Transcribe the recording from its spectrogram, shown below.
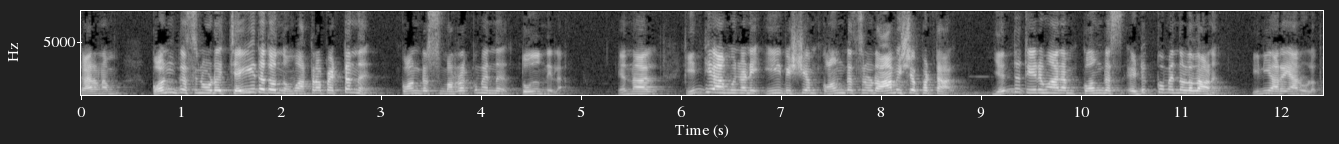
കാരണം കോൺഗ്രസിനോട് ചെയ്തതൊന്നും അത്ര പെട്ടെന്ന് കോൺഗ്രസ് മറക്കുമെന്ന് തോന്നുന്നില്ല. എന്നാൽ ഇന്ത്യ മുന്നണി ഈ വിഷയം കോൺഗ്രസിനോട് ആവശ്യപ്പെട്ടാൽ എന്ത് തീരുമാനം കോൺഗ്രസ് എടുക്കുമെന്നുള്ളതാണ് ഇനി അറിയാനുള്ളത്.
